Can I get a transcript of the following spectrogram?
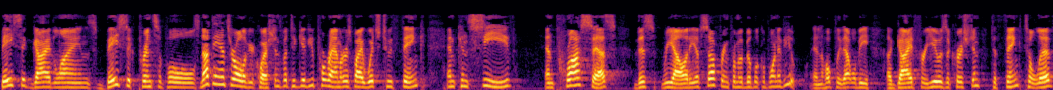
basic guidelines, basic principles, not to answer all of your questions, but to give you parameters by which to think and conceive and process this reality of suffering from a biblical point of view. And hopefully that will be a guide for you as a Christian to think, to live,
